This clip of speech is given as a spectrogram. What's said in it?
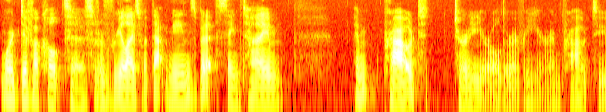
more difficult to sort of realize what that means. But at the same time, I'm proud to turn a year older every year. I'm proud to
